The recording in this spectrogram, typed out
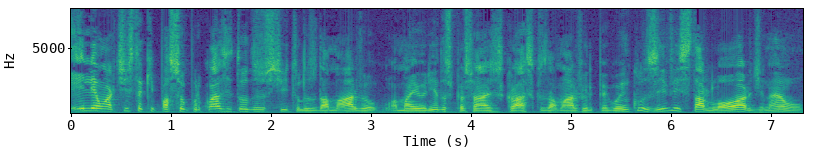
ele é um artista que passou por quase todos os títulos da Marvel, a maioria dos personagens clássicos da Marvel ele pegou, inclusive Star-Lord, né? Um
